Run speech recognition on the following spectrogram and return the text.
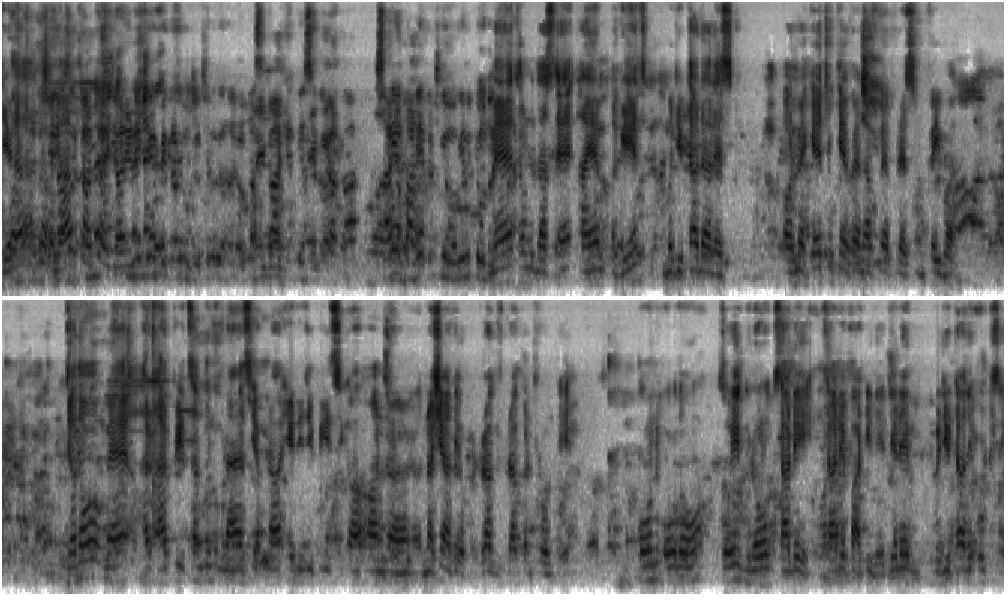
ਜਿਹੜਾ ਪੰਜਾਬ ਜਾ ਰਹੇ ਨੇ ਜਿਵੇਂ ਵਿਕਰਮ ਨੂੰ ਅੰਦਰ ਕੀਤਾ ਸਰਕਾਰ ਕਹਿੰਦੀ ਅਸੀਂ ਕੀ ਕਰਤਾ ਸਾਰੀਆਂ ਪਾਰਟੀਆਂ ਇਕੱਠੀਆਂ ਹੋ ਗਈਆਂ ਵੀ ਕਿਉਂ ਮੈਂ ਤੁਹਾਨੂੰ ਦੱਸਦਾ ਆਈ ਐਮ ਅਗੇਂਸਟ ਮਜੀਠਾ ਦਾ ਅਰੈਸਟ ਔਰ ਮੈਂ ਕਹਿ ਚੁੱਕਿਆ ਪਹਿਲਾਂ ਪ੍ਰੈਸ ਨੂੰ ਕਈ ਵਾਰ ਜਦੋਂ ਮੈਂ ਹਰਪ੍ਰੀਤ ਸੰਧੂ ਨੂੰ ਬਣਾਇਆ ਸੀ ਆਪਣਾ ਏਡੀਜੀਪੀ ਔਨ ਨਸ਼ਿਆਂ ਦੇ ਉੱਪਰ ਡਰੱਗ ਡਰੱਗ ਕੰਟਰੋਲ ਤੇ ਉਨ ਉਦੋਂ ਕੋਈ ਲੋਕ ਸਾਡੇ ਸਾਡੇ ਪਾਰਟੀ ਦੇ ਜਿਹੜੇ ਮਜੀਠਾ ਦੇ ਉਲਟ ਸੀ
